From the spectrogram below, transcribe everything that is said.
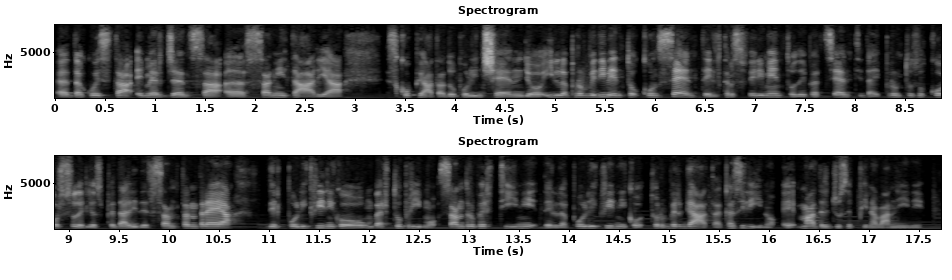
eh, da questa emergenza eh, sanitaria scoppiata dopo l'incendio. Il provvedimento consente il trasferimento dei pazienti dai pronto soccorso degli ospedali del Sant'Andrea, del Policlinico Umberto I, Sandro Pertini, del Policlinico Tor Vergata, Casilino e Madre Giuseppina Vannini.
